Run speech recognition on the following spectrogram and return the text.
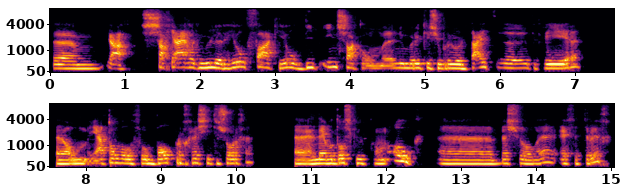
um, ja, zag je eigenlijk Müller heel vaak heel diep inzakken om uh, numerieke superioriteit te creëren. om ja, toch wel voor balprogressie te zorgen. en Lewandowski kwam ook best wel even terug.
